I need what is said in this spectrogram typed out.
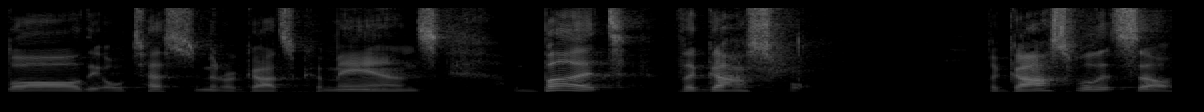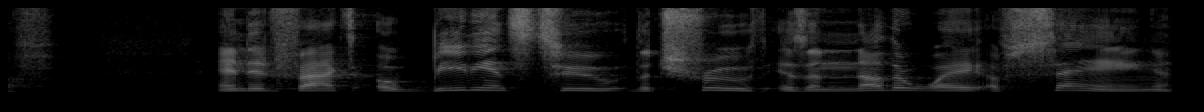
law, the Old Testament, or God's commands, but the gospel, the gospel itself. And in fact, obedience to the truth is another way of saying,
